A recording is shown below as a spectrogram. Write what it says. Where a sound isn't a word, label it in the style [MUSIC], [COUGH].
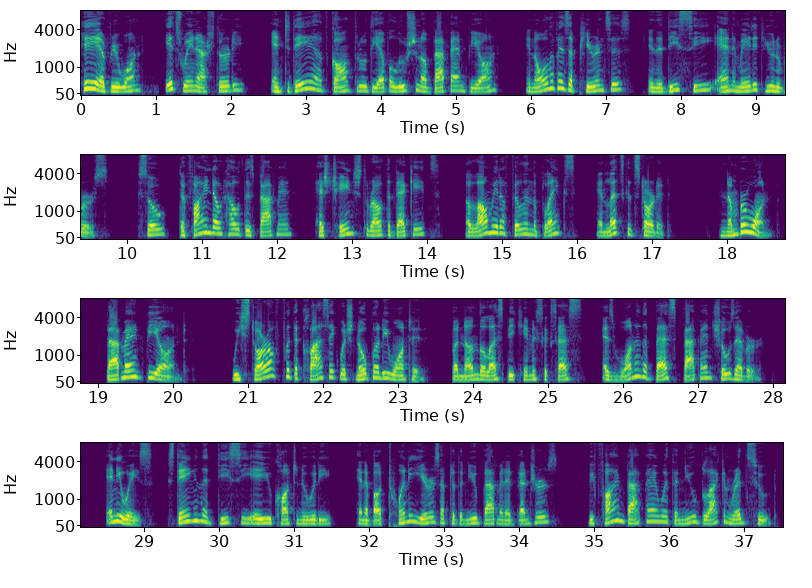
Hey everyone, it's Renash30, and today I've gone through the evolution of Batman Beyond and all of his appearances in the DC animated universe. So, to find out how this Batman has changed throughout the decades, allow me to fill in the blanks and let's get started. Number 1 Batman Beyond. We start off with the classic which nobody wanted, but nonetheless became a success as one of the best Batman shows ever. Anyways, staying in the DCAU continuity, and about 20 years after the new Batman adventures, we find Batman with a new black and red suit.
